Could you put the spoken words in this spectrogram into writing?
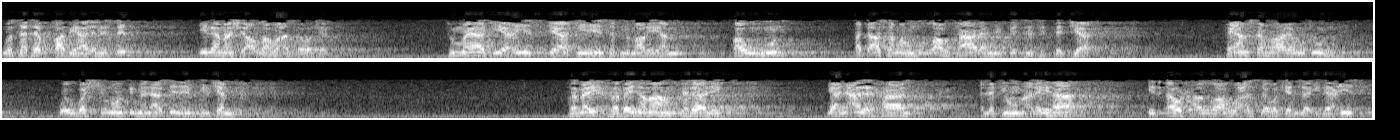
وستبقى بهذا الاسم إلى ما شاء الله عز وجل. ثم يأتي عيسى, يأتي عيسى بن مريم قوم قد عصمهم الله تعالى من فتنة الدجال. فيمسح على وجوههم. ويبشرهم بمنازلهم في الجنة. فبينما هم كذلك يعني على الحال التي هم عليها إذ أوحى الله عز وجل إلى عيسى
